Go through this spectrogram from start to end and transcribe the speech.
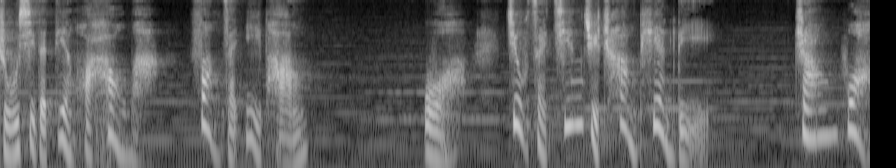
熟悉的电话号码放在一旁，我就在京剧唱片里张望。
